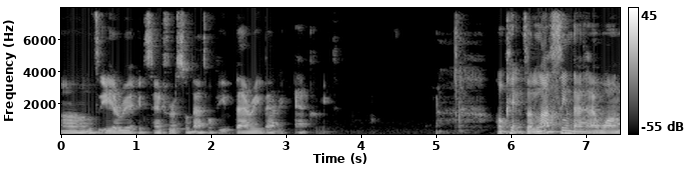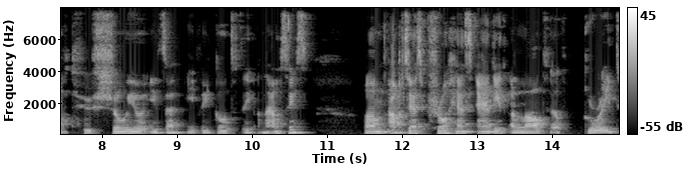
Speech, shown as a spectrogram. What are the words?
uh, the area, etc. So that will be very, very accurate. Okay, the last thing that I want to show you is that if we go to the analysis, um, ArcGIS Pro has added a lot of great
